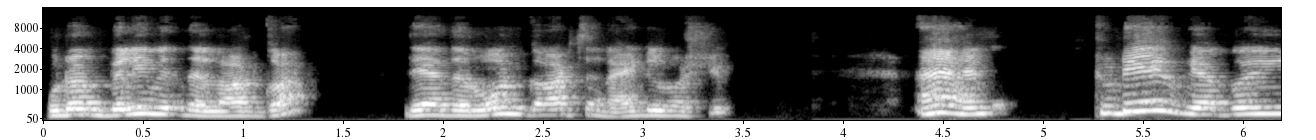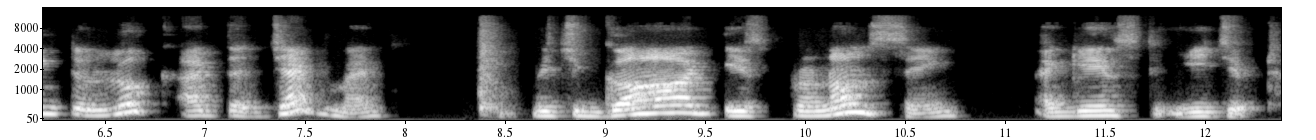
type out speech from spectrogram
who don't believe in the Lord God. They are their own gods and idol worship. And today we are going to look at the judgment which God is pronouncing against Egypt.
